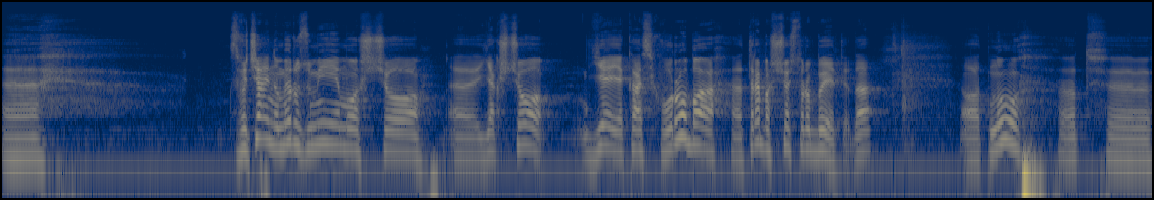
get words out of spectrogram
Е, Звичайно, ми розуміємо, що е, якщо є якась хвороба, е, треба щось робити. Да? От, ну, от, е,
